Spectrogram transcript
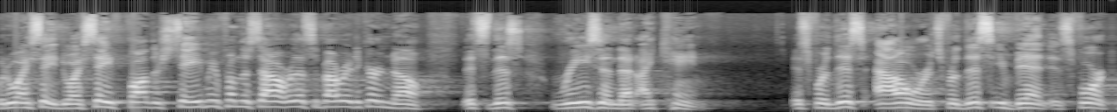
What do I say? Do I say, Father, save me from this hour that's about ready to occur? No. It's this reason that I came. It's for this hour. It's for this event. It's for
